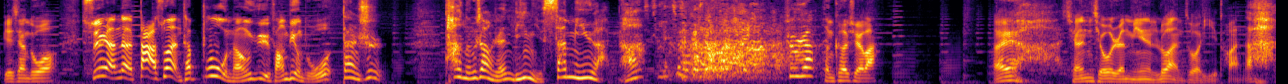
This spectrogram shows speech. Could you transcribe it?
别嫌多。虽然呢大蒜它不能预防病毒，但是它能让人离你三米远呢，是不是很科学吧？哎呀，全球人民乱作一团啊！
